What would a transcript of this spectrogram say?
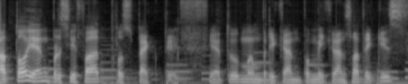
atau yang bersifat prospektif yaitu memberikan pemikiran strategis,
